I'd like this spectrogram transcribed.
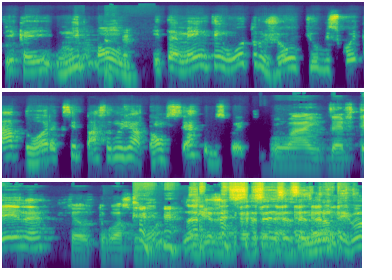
Fica aí, Nippon. E também tem outro jogo que o Biscoito adora, que se passa no Japão, certo, Biscoito? Uai, deve ter, né? Que eu, tu gosta muito. você não pegou?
